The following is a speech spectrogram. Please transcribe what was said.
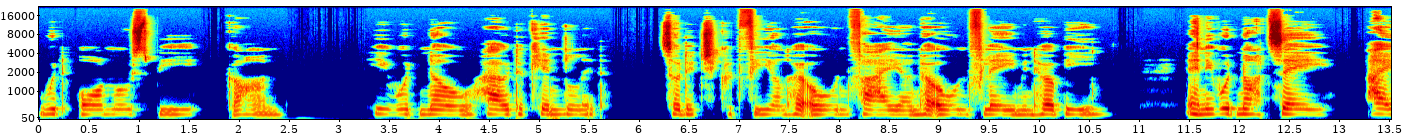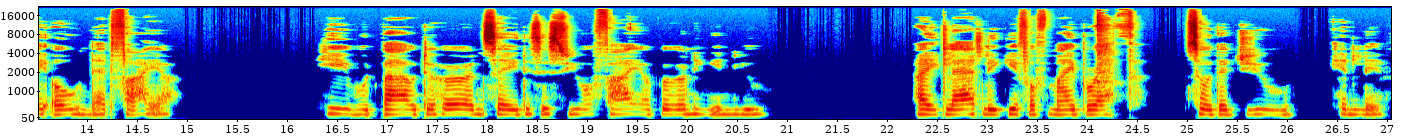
would almost be gone, he would know how to kindle it so that she could feel her own fire and her own flame in her being. And he would not say, I own that fire he would bow to her and say, This is your fire burning in you. I gladly give of my breath so that you can live.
